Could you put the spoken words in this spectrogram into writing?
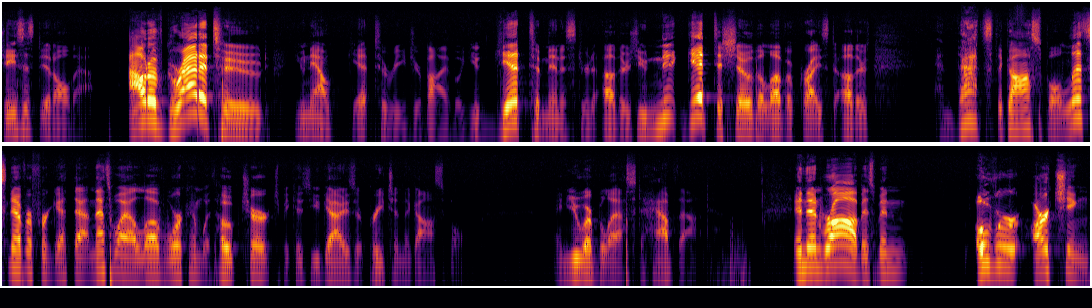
Jesus did all that. Out of gratitude, you now get to read your Bible. You get to minister to others. You get to show the love of Christ to others. And that's the gospel. Let's never forget that. And that's why I love working with Hope Church because you guys are preaching the gospel. And you are blessed to have that. And then Rob has been overarching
